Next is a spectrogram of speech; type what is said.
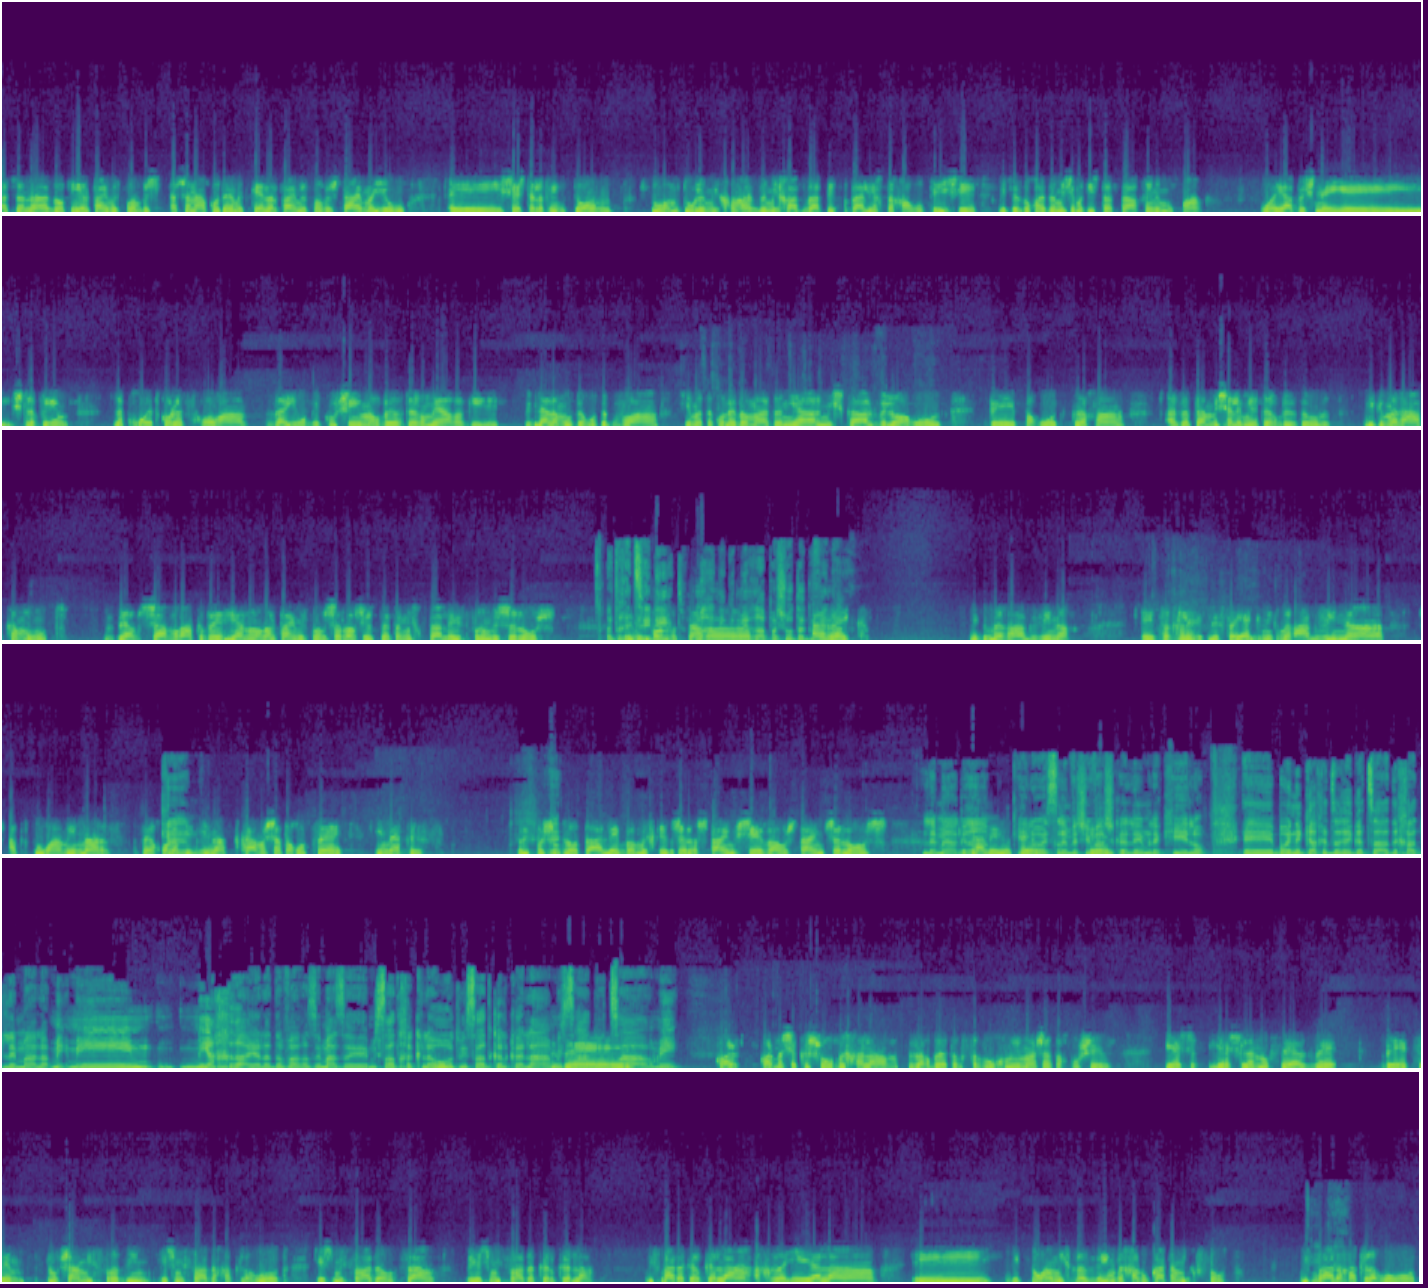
השנה הזאת היא 2020, השנה הקודמת, כן, 2022, היו אה, 6,000 טון שהועמדו למכרז, זה מכרז בהליך תחרותי, שמי שזוכה זה מי שמגיש את ההצעה הכי נמוכה. הוא היה בשני אה, שלבים. לקחו את כל הסחורה והיו ביקושים הרבה יותר מהרגיל, בגלל המודעות הגבוהה שאם אתה קונה במעדניה על משקל ולא ארוז ופרוץ ככה, אז אתה משלם יותר בזול. נגמרה הכמות, ועכשיו רק בינואר 2023 יוצאת המכסה ל-23. את רצינית? מה, נגמרה פשוט הגבינה? הריק. נגמרה הגבינה. אה, צריך לסייג, נגמרה הגבינה הפטורה ממס. אתה יכול כן. להביא גבינה כמה שאתה רוצה עם אפס. היא פשוט לא תעלה במחיר של ה-2.7 או 2.3. ל-100 גרם. כאילו 27 כן. שקלים לקילו. אה, בואי ניקח את זה רגע צעד אחד למעלה. מי, מי, מי אחראי על הדבר הזה? מה זה, משרד חקלאות, משרד כלכלה, משרד אוצר, מי? כל, כל מה שקשור בחלב זה הרבה יותר סבוך ממה שאתה חושב. יש, יש לנושא הזה בעצם שלושה משרדים. יש משרד החקלאות, יש משרד האוצר ויש משרד הכלכלה. משרד הכלכלה אחראי על אה, ביצוע המכרזים וחלוקת המכסות. משרד אוקיי. החקלאות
